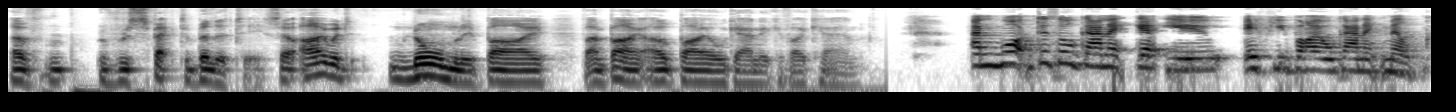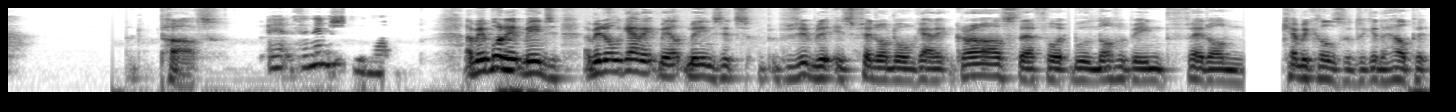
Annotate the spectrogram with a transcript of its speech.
of, of respectability. So I would normally buy if I'm buying, I'll buy organic if I can. And what does organic get you if you buy organic milk? Pass. It's an interesting one. I mean, what it means, I mean, organic milk means it's presumably it's fed on organic grass, therefore it will not have been fed on chemicals that are going to help it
